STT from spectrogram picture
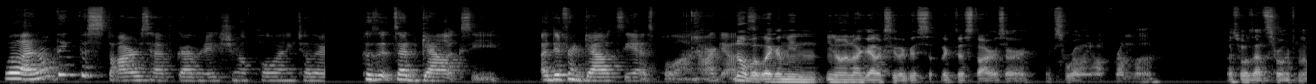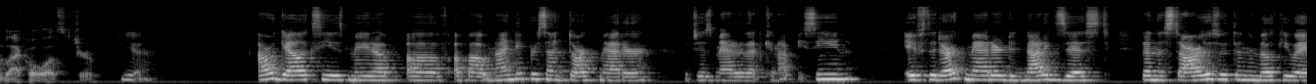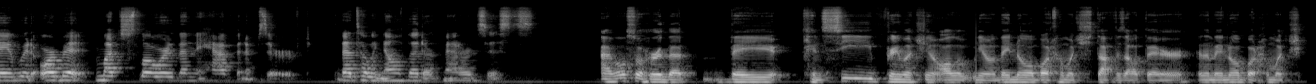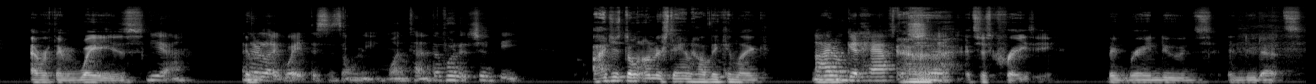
Well, I don't think the stars have gravitational pull on each other because it said galaxy. A different galaxy has pull on our galaxy. No, but like I mean, you know, in our galaxy, like this, like the stars are like swirling up from the. I suppose that's swirling from the black hole. That's true. yeah. Our galaxy is made up of about 90% dark matter, which is matter that cannot be seen. If the dark matter did not exist, then the stars within the Milky Way would orbit much slower than they have been observed. That's how we know that dark matter exists. I've also heard that they can see pretty much, you know, all of, you know, they know about how much stuff is out there, and then they know about how much everything weighs. Yeah. And they're like, wait, this is only one tenth of what it should be. I just don't understand how they can like. I don't get half the shit. It's just crazy. Big brain dudes and dudettes.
